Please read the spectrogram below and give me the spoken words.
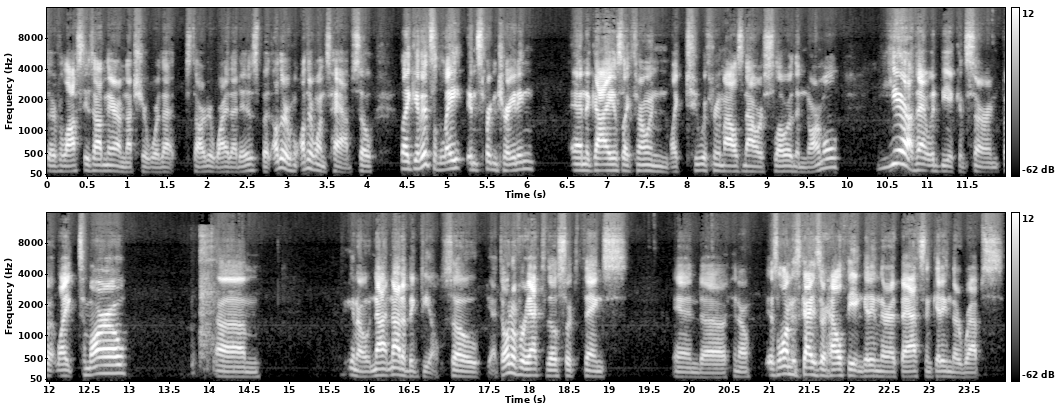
their velocities on there. I'm not sure where that started, why that is, but other other ones have. So like if it's late in spring training and a guy is like throwing like two or three miles an hour slower than normal, yeah, that would be a concern. But like tomorrow, um, you know, not not a big deal. So yeah, don't overreact to those sorts of things. And uh, you know, as long as guys are healthy and getting their at bats and getting their reps,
